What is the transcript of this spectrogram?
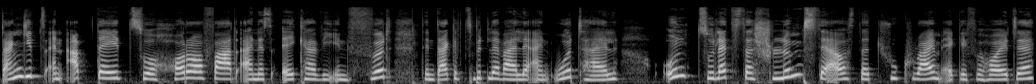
Dann gibt's ein Update zur Horrorfahrt eines LKW in Fürth, denn da gibt's mittlerweile ein Urteil. Und zuletzt das Schlimmste aus der True Crime Ecke für heute.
